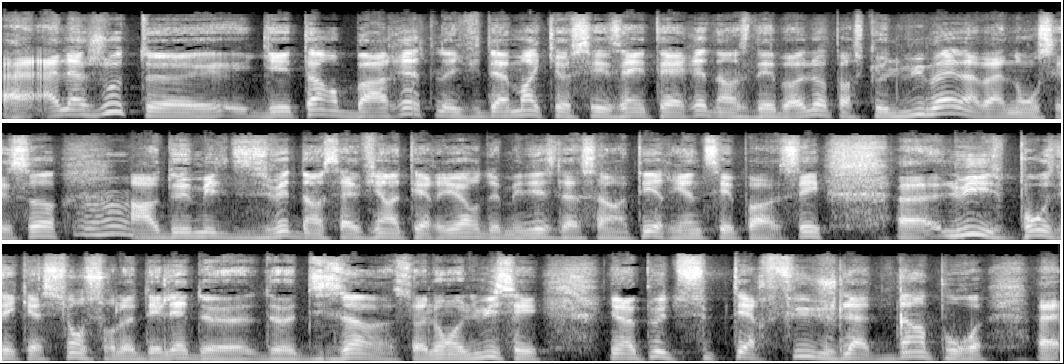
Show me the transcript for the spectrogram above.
Elle, ajoute, euh, Gaétan Barrette, là, évidemment, qui a ses intérêts dans ce débat-là, parce que lui-même avait annoncé ça mhm. en 2018 dans sa vie antérieure de ministre de la Santé, rien ne s'est passé. Euh, lui, il pose des questions sur le délai de, de 10 ans. Selon lui, c'est il y a un peu de subterfuge là-dedans pour euh,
